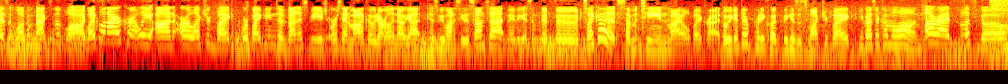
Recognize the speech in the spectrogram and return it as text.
guys, welcome back to the vlog. Michael and I are currently on our electric bike. We're biking to Venice Beach or Santa Monica, we don't really know yet, because we want to see the sunset, maybe get some good food. It's like a 17 mile bike ride, but we get there pretty quick because it's an electric bike. You guys are coming along. All right, let's go.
